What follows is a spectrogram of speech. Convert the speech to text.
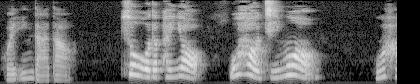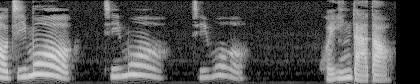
回音答道：“做我的朋友，我好寂寞，我好寂寞，寂寞，寂寞。”回音答道：“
